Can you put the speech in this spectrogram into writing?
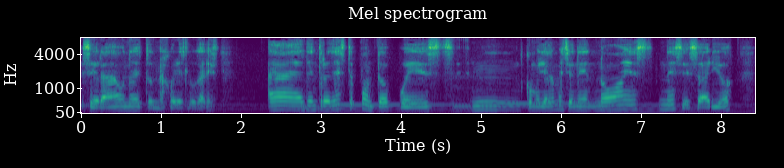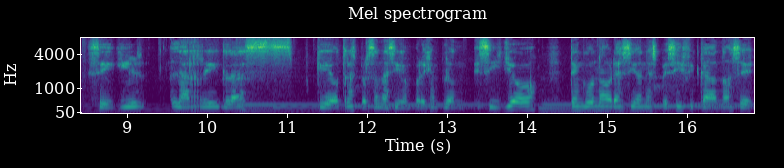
será uno de tus mejores lugares. Ah, dentro de este punto, pues, mm, como ya lo mencioné, no es necesario seguir las reglas otras personas siguen. Por ejemplo, si yo tengo una oración específica, no sé,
